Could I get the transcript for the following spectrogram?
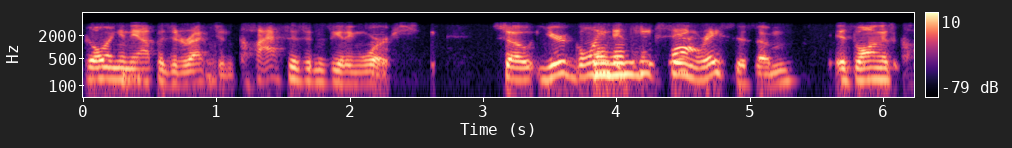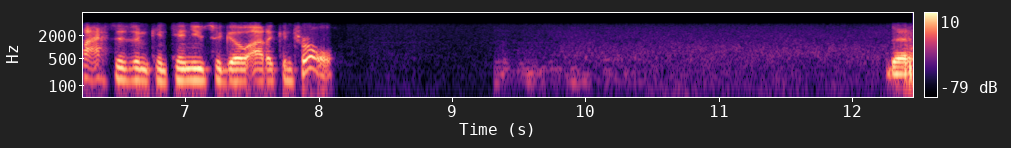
going in the opposite direction. Classism is getting worse. So you're going to keep seeing racism as long as classism continues to go out of control. That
